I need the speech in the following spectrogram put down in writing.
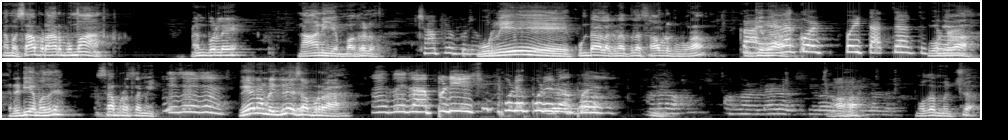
நம்ம சாப்பிட ஆரம்பமா நண்பர்களே நானும் என் மகளும் ஒரே குண்டா லக்னத்தில் சாப்பிட போகிறோம் ஓகேவா ரெடியா மது? சாப்பிட்ற சாமி. இது இது வேணாம்ல இதிலே சாப்பிட்றா. ஆஹா முத மிச்சம்.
